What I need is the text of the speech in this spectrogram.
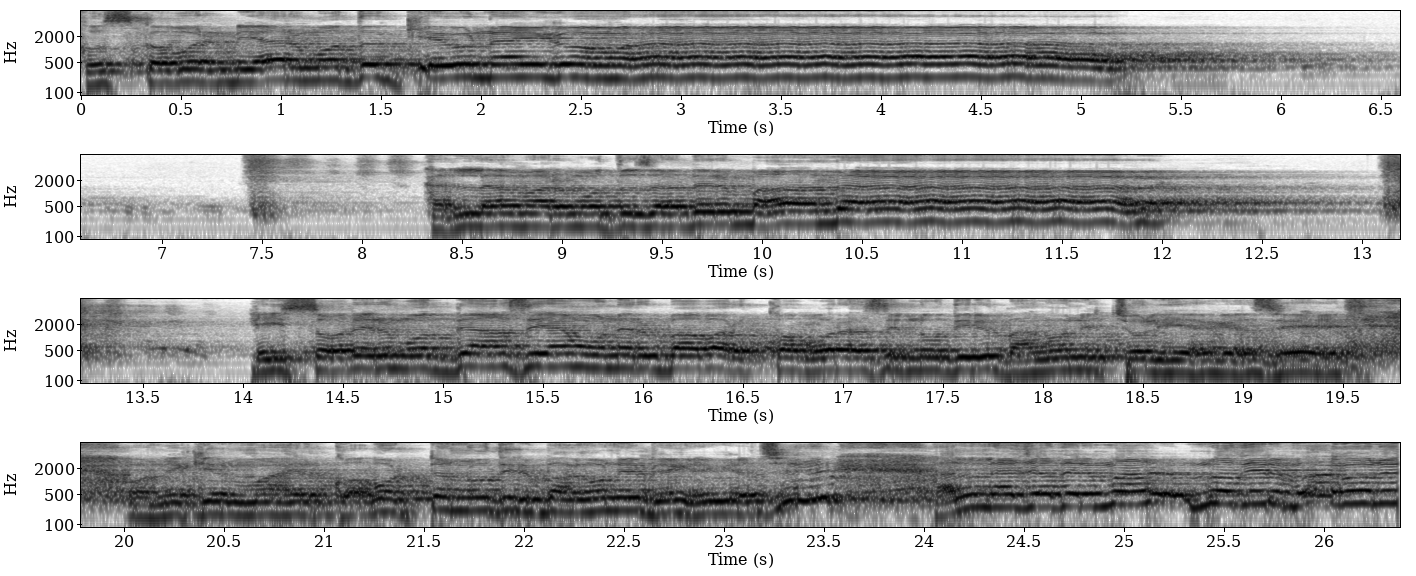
খোঁজ খবর নেওয়ার মতো কেউ নাই গো মা। আল্লাহ আমার মতো যাদের মা এই স্বরের মধ্যে আছে এমনের বাবার কবর আছে, নদীর ভাঙনে চলিয়ে গেছে। অনেকের মায়ের কবরটা নদীর ভাঙনে ভেঙে গেছে। আল্লাহ যাদের মা নদীর ভাঙনে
